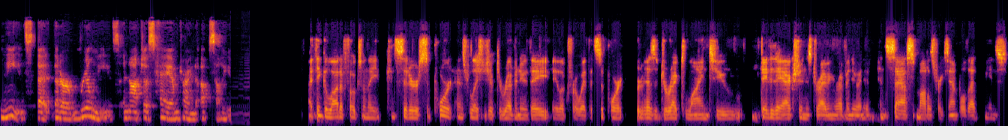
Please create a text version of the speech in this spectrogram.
needs that that are real needs and not just hey i'm trying to upsell you I think a lot of folks, when they consider support and its relationship to revenue, they they look for a way that support sort of has a direct line to day to day actions driving revenue. And in, SaaS models, for example, that means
